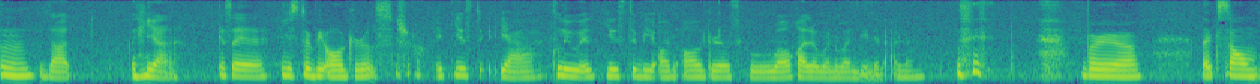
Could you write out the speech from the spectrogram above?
Mm. that yeah kasi used to be all girls. siya. it used to yeah clue it used to be on all girls school wow kala mo naman di nila alam But yeah, like some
